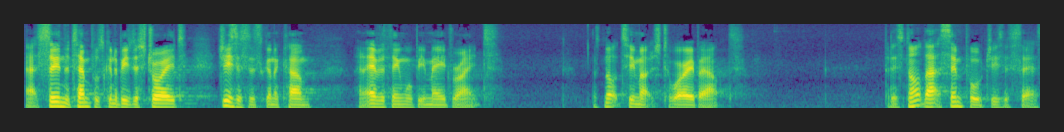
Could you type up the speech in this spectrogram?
Uh, soon the temple's going to be destroyed, Jesus is going to come, and everything will be made right. There's not too much to worry about. But it's not that simple, Jesus says.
